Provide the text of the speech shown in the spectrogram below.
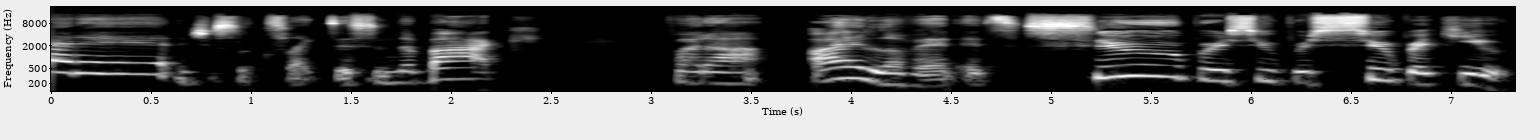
at it. It just looks like this in the back. But uh, I love it. It's super, super, super cute.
